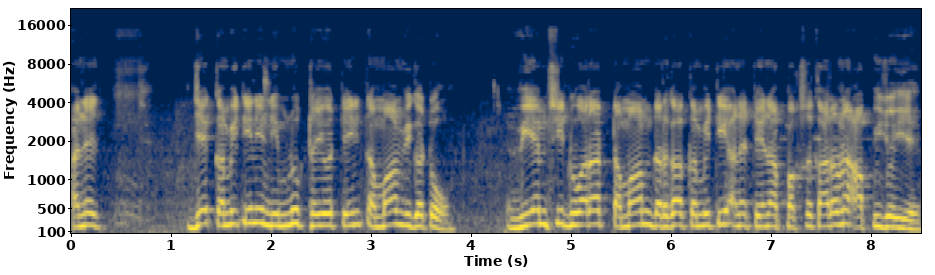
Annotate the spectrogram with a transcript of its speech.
અને જે કમિટીની નિમણૂક થઈ હોય તેની તમામ વિગતો વીએમસી દ્વારા તમામ દરગાહ કમિટી અને તેના પક્ષકારોને આપવી જોઈએ.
